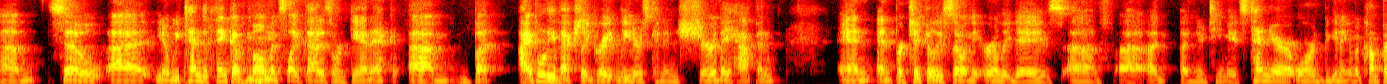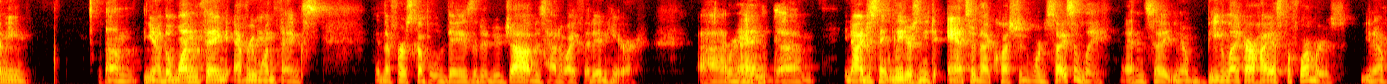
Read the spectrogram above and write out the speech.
Um, so, uh, you know, we tend to think of moments like that as organic, um, but I believe actually great leaders can ensure they happen. And, and particularly so in the early days of uh, a, a, new teammate's tenure or the beginning of a company. Um, you know, the one thing everyone thinks in the first couple of days at a new job is how do I fit in here? Uh, right. And um, you know, I just think leaders need to answer that question more decisively and say, you know, be like our highest performers. You know,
